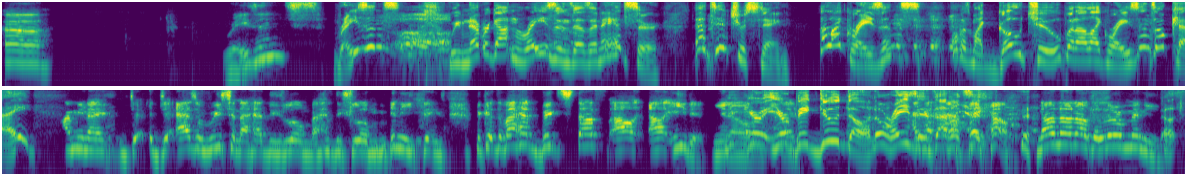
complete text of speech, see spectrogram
Uh, raisins. Raisins? We've never gotten raisins as an answer. That's interesting. I like raisins. That was my go to, but I like raisins. Okay. I mean, I j- j- as of recent, I had these little I have these little mini things because if I have big stuff, I'll I'll eat it. You know, You're, you're a big dude, though. No raisins, I don't see. no, no, no, no, the little minis.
